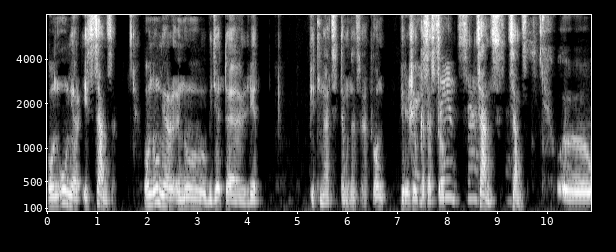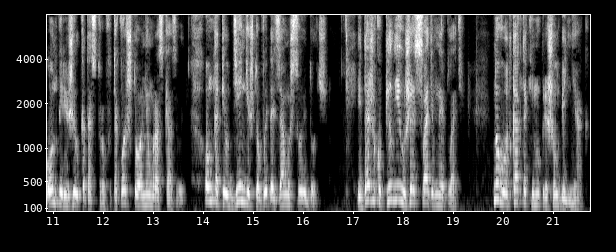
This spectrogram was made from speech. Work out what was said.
Он умер из Цанза. Он умер, ну, где-то лет 15 тому назад. Он пережил катастрофу. Цанс, Цанс. Э, он пережил катастрофу. Так вот, что о нем рассказывают. Он копил деньги, чтобы выдать замуж свою дочь. И даже купил ей уже свадебное платье. Ну вот, как-то к нему пришел бедняк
